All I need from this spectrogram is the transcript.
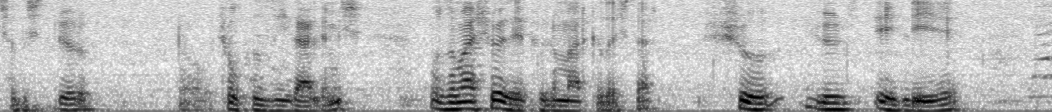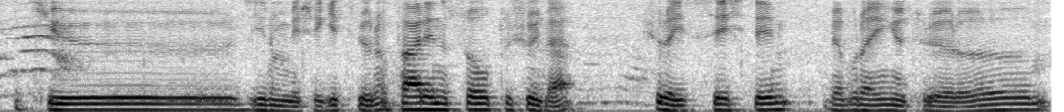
Çalıştırıyorum. Çok hızlı ilerlemiş. O zaman şöyle yapıyorum arkadaşlar. Şu 150'yi 225'e getiriyorum. Farenin sol tuşuyla şurayı seçtim ve burayı götürüyorum.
